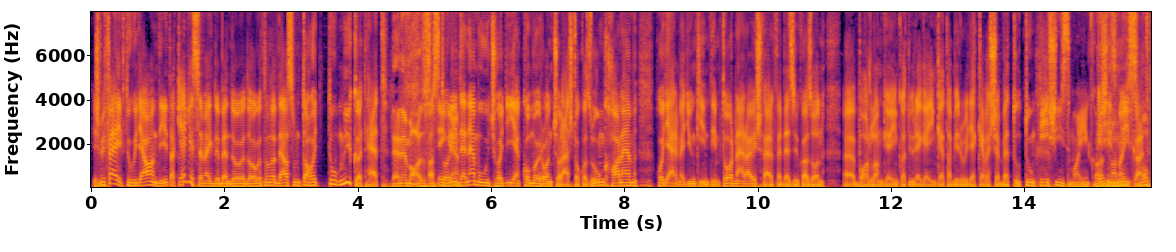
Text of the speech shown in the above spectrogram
És mi felhívtuk ugye Andit, aki egészen megdöbbent dolgot, dolgot mondott, de azt mondta, hogy túl működhet, De nem az. a sztori, Igen. de nem úgy, hogy ilyen komoly roncsolást okozunk, hanem hogy elmegyünk intim tornára, és felfedezzük azon barlangjainkat, üregeinket, amiről ugye kevesebbet tudtunk. És izmainkat. És izmainkat.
